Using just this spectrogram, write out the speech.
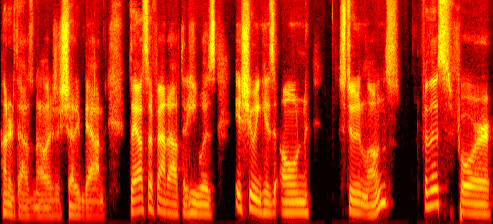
hundred thousand dollars. To shut him down. They also found out that he was issuing his own student loans for this for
